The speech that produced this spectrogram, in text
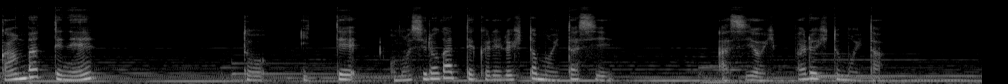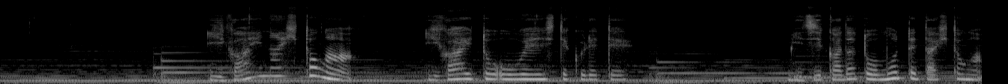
頑張ってねとて面白がってくれる人もいたし足を引っ張る人もいた。意外な人が意外と応援してくれて身近だと思ってた人が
